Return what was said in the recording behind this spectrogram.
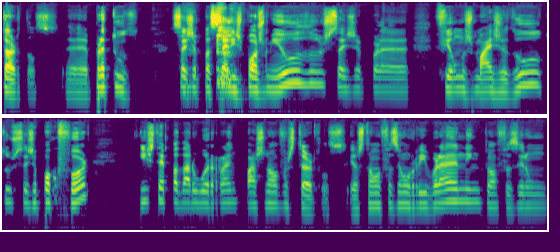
Turtles, eh, para tudo seja para séries os miúdos, seja para filmes mais adultos, seja para o que for, isto é para dar o arranque para as novas Turtles. Eles estão a fazer um rebranding, estão a fazer um-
